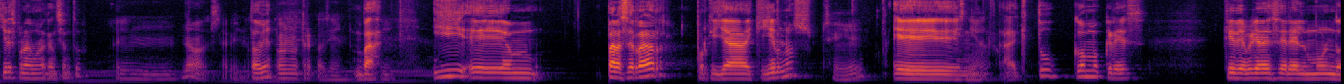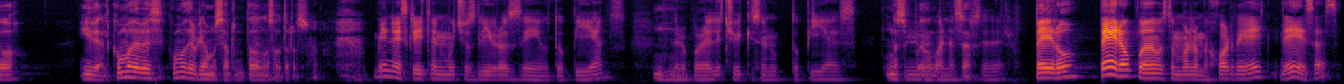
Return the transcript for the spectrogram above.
¿quieres poner alguna canción tú? No, está bien. ¿Todo bien? Una otra canción. Va. Y eh, para cerrar, porque ya hay que irnos. Sí. Eh, ¿Tú cómo crees que debería de ser el mundo ideal? ¿Cómo, debes, cómo deberíamos ser todos nosotros? Viene escrito en muchos libros de utopías, pero por el hecho de que son utopías, no, se pueden van a suceder. Pero... Pero podemos tomar lo mejor de, de esas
